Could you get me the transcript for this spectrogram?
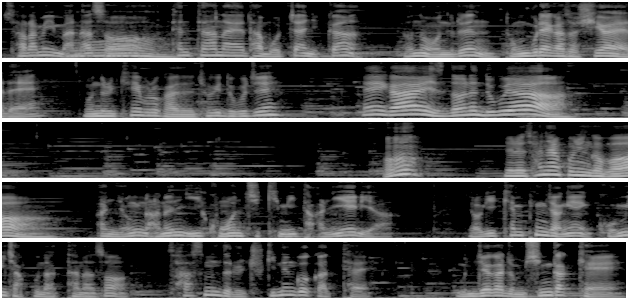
사람이 많아서 오. 텐트 하나에 다 못 자니까 너는 오늘은 동굴에 가서 쉬어야 돼. 오늘은 케이블로 가야 돼. 저기 누구지? Hey guys, 너네 누구야? 얘네 사냥꾼인가 봐. 안녕, 나는 이 공원 지킴이 다니엘이야. 여기 캠핑장에 곰이 자꾸 나타나서 사슴들을 죽이는 것 같아. 문제가 좀 심각해.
